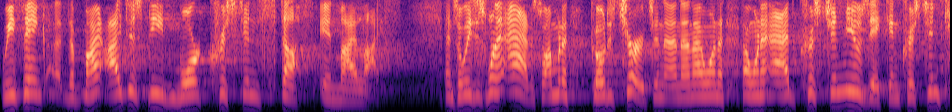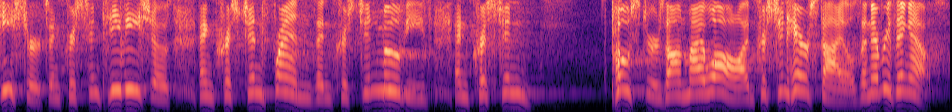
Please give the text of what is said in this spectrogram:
We think, uh, my, I just need more Christian stuff in my life. And so we just want to add. So I'm going to go to church and, and, and I, want to, I want to add Christian music and Christian t shirts and Christian TV shows and Christian friends and Christian movies and Christian posters on my wall and Christian hairstyles and everything else.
